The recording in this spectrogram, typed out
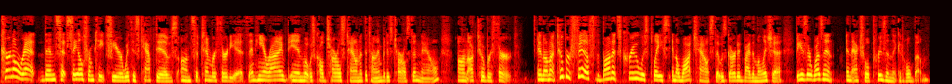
Colonel Rhett then set sail from Cape Fear with his captives on September 30th, and he arrived in what was called Charlestown at the time, but is Charleston now, on October 3rd. And on October 5th, the Bonnet's crew was placed in a watch house that was guarded by the militia because there wasn't an actual prison that could hold them.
